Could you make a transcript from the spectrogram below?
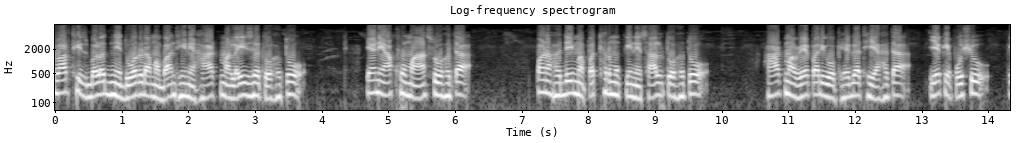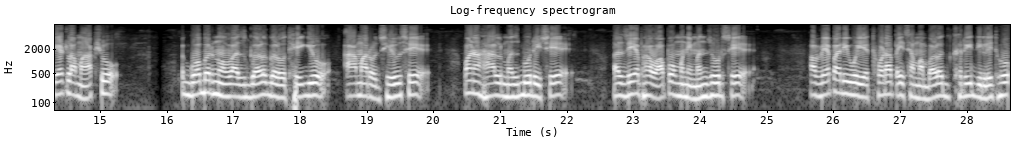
સ્વાર્થી જ બળદને દોરડામાં બાંધીને હાટમાં લઈ જતો હતો. એની આંખોમાં આંસુ હતા. પણ હૃદયમાં પથ્થર મૂકીને ચાલતો હતો. હાટમાં વેપારીઓ ભેગા થયા હતા. એકે પૂછ્યું, કેટલામાં આપશો? ગોબરનો અવાજ ગળગળો થઈ ગયો. આ મારો જીવ છે, પણ હાલ મજબૂરી છે. જે ભાવ આપો મને મંજૂર છે. આ વેપારીઓએ થોડા પૈસામાં બળદ ખરીદી લીધો.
